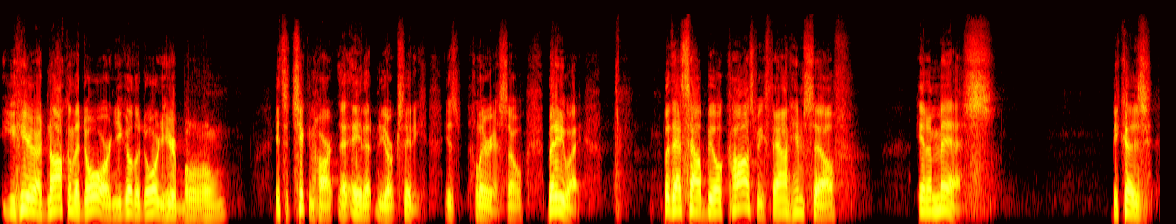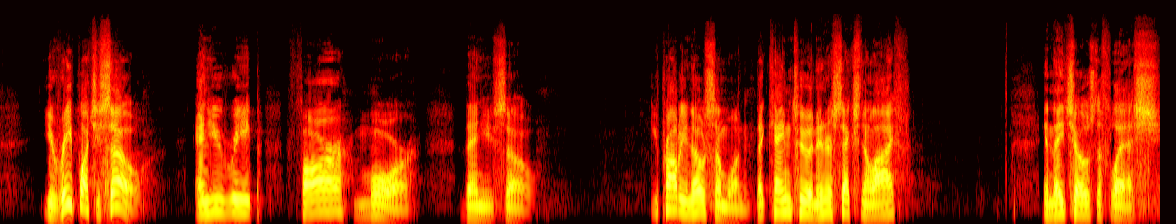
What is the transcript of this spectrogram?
you hear a knock on the door and you go to the door, you hear boom. It's a chicken heart that ate up New York City. Is hilarious. So, but anyway, but that's how Bill Cosby found himself in a mess. Because you reap what you sow, and you reap far more than you sow. You probably know someone that came to an intersection in life and they chose the flesh,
